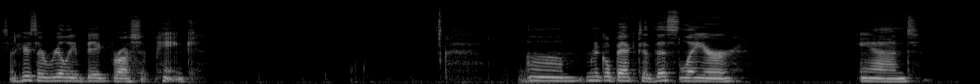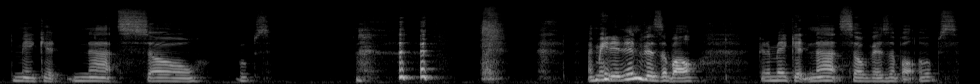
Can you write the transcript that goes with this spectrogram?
So here's a really big brush of pink. Um, I'm gonna go back to this layer and make it not so, oops, I made it invisible. I'm going to make it not so visible. Oops.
